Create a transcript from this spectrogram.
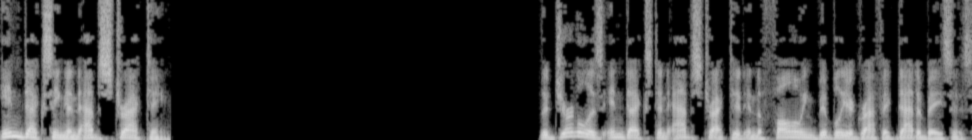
Indexing and abstracting The journal is indexed and abstracted in the following bibliographic databases.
